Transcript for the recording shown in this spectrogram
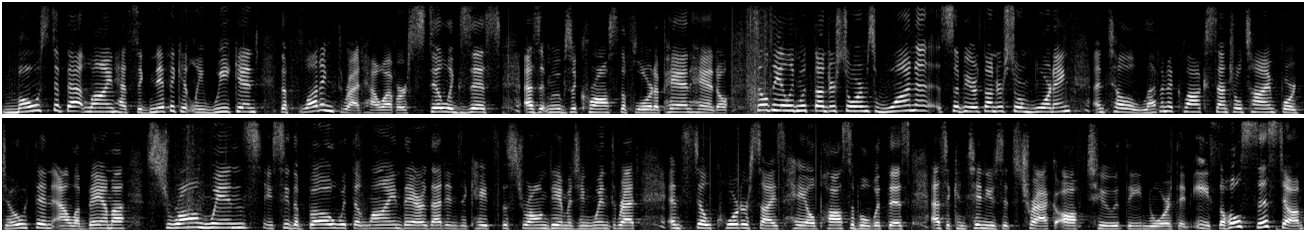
Most of that line has significantly weakened. The flooding threat, however, still exists as it moves across the Florida panhandle. Still dealing with thunderstorms. One severe thunderstorm warning until 11 o'clock Central Time for Dothan, Alabama. Strong winds. You see the bow with the line there. That indicates the strong damaging wind threat and still quarter size hail hail possible with this as it continues its track off to the north and east. The whole system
